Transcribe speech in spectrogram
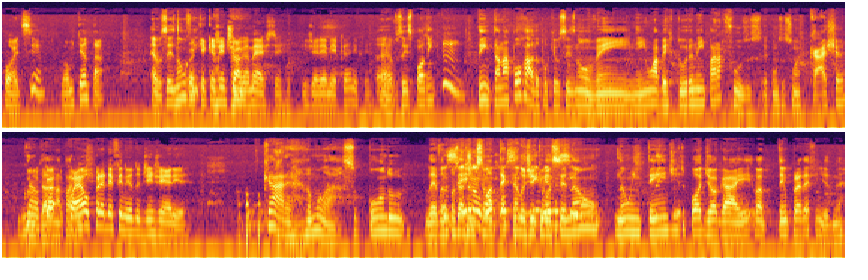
Pode ser. Vamos tentar. É, vocês não Por veem. que, que a gente joga, mestre? Engenharia mecânica? É, vocês podem tentar na porrada, porque vocês não veem nenhuma abertura nem parafusos. É como se fosse uma caixa Não, grudada na qual, parede. qual é o pré-definido de engenharia? Cara, vamos lá. Supondo, levando em consideração que isso é uma tecnologia que você mesmo não, não entende, tu pode jogar aí. Tem o pré-definido, né?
